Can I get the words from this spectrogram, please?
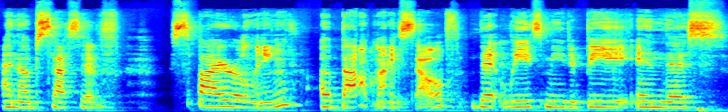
and obsessive spiraling about myself that leads me to be in this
